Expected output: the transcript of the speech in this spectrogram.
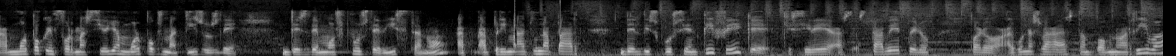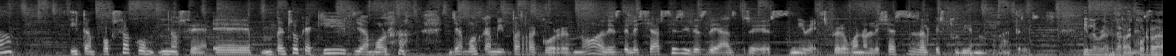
amb molt poca informació i amb molt pocs matisos de, des de molts punts de vista. No? Ha, ha primat una part del discurs científic que, que si bé està bé però, però algunes vegades tampoc no arriba i tampoc s'ha, no sé, eh, penso que aquí hi ha, molt, hi ha molt camí per recórrer, no? des de les xarxes i des d'altres nivells, però bueno, les xarxes és el que estudiem nosaltres. I l'haurem de recórrer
